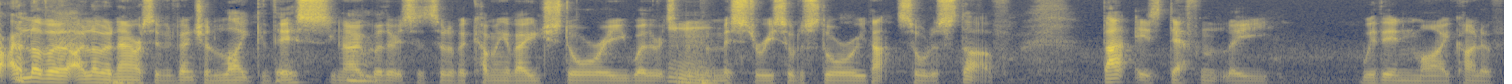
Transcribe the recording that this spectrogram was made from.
I love a I love a narrative adventure like this. You know, Mm. whether it's a sort of a coming of age story, whether it's a bit of a mystery sort of story, that sort of stuff. That is definitely within my kind of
